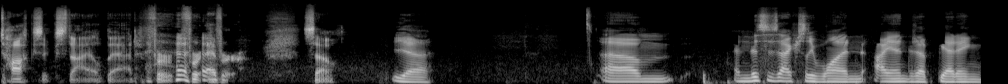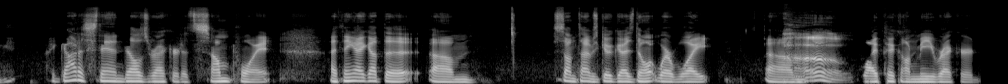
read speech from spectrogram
toxic style bad for forever. So Yeah. Um, and this is actually one I ended up getting. I got a Standell's record at some point. I think I got the um, sometimes good guys don't wear white. Um, oh, why pick on me record.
